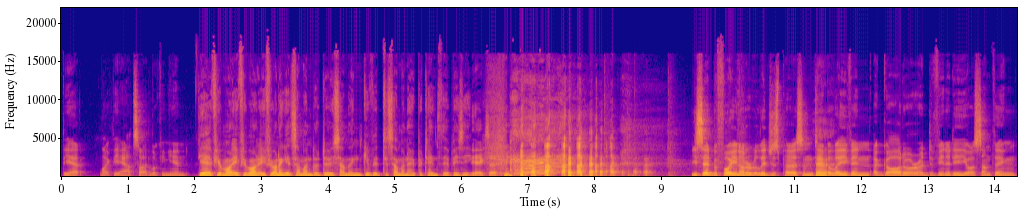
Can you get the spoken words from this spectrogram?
the like the outside looking in yeah, if you want, if you want, if you want to get someone to do something, give it to someone who pretends they're busy. Yeah, exactly. you said before you're not a religious person. Do you Yeah. believe in a god or a divinity or something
